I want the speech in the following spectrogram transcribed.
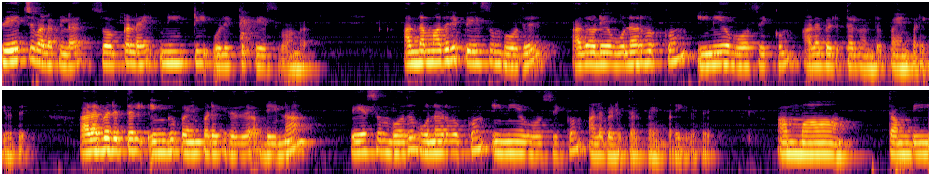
பேச்சு வழக்கில் சொற்களை நீட்டி ஒழித்து பேசுவாங்க. அந்த மாதிரி பேசும்போது அதனுடைய உணர்வுக்கும் இனிய ஓசைக்கும் அளபெடுத்தல் வந்து பயன்படுகிறது. அளபெடுத்தல் எங்கு பயன்படுகிறது அப்படின்னா பேசும்போது உணர்வுக்கும் இனிய ஓசைக்கும் அளபெடுத்தல் பயன்படுகிறது. அம்மா தம்பி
